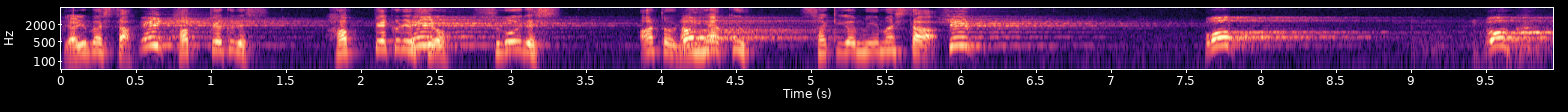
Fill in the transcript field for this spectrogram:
やりました。800です。800ですよ。すごいです。あと200先が見えました。6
